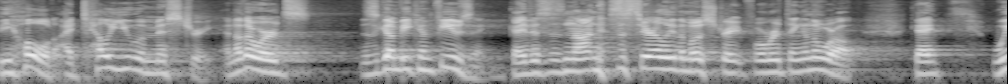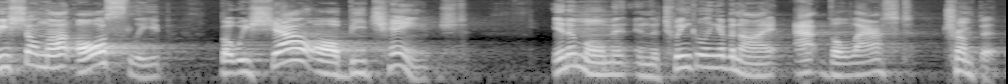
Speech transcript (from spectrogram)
Behold, I tell you a mystery. In other words, this is going to be confusing. Okay, this is not necessarily the most straightforward thing in the world. Okay, we shall not all sleep, but we shall all be changed in a moment, in the twinkling of an eye, at the last trumpet.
